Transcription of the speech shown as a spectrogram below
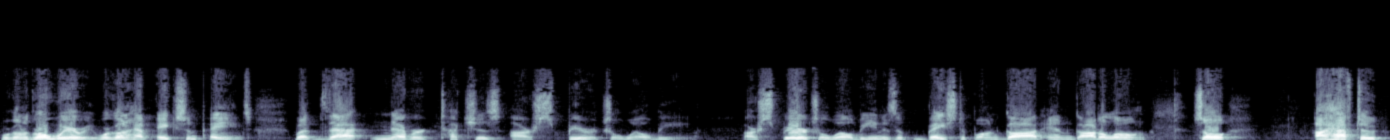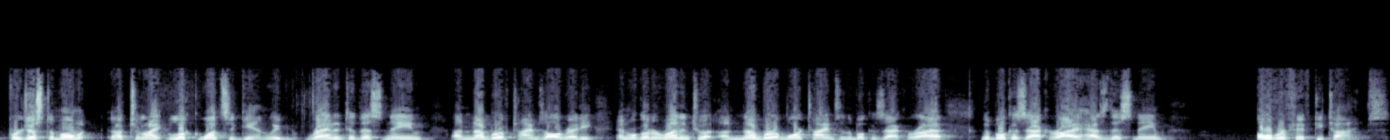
We're going to grow weary. We're going to have aches and pains. But that never touches our spiritual well being. Our spiritual well being is based upon God and God alone. So I have to, for just a moment uh, tonight, look once again. We've ran into this name a number of times already, and we're going to run into it a number of more times in the book of Zechariah. The book of Zechariah has this name over 50 times,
